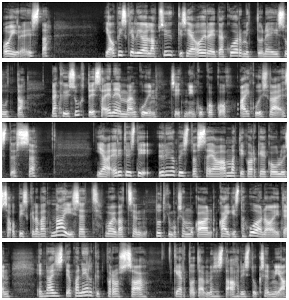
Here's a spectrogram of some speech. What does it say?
oireista. Ja opiskelijoilla psyykkisiä oireita ja kuormittuneisuutta näkyy suhteessa enemmän kuin, sit niin kuin koko aikuisväestössä – ja erityisesti yliopistossa ja ammattikorkeakouluissa opiskelevat naiset voivat sen tutkimuksen mukaan kaikista huonoiten. Että naisista jopa 40 prossaa kertoo tämmöisestä ahdistuksen ja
